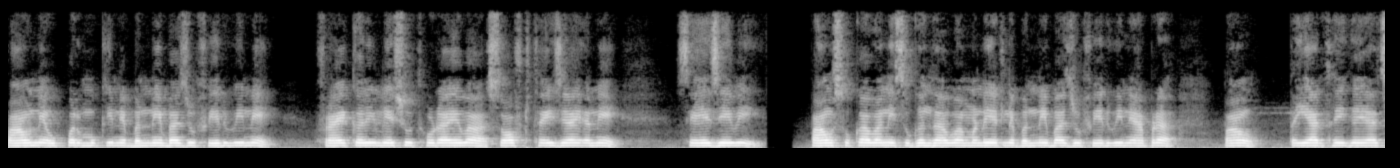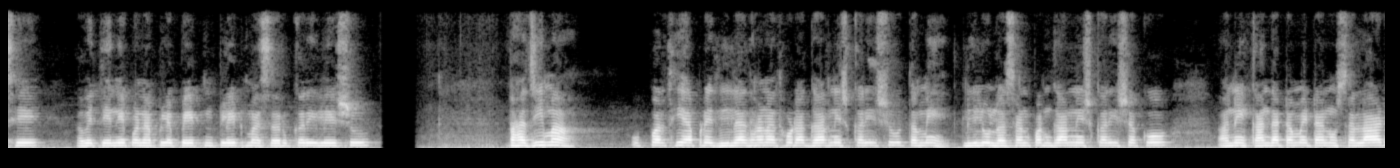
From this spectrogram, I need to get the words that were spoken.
પાઉંને ઉપર મૂકીને બંને બાજુ ફેરવીને ફ્રાય કરી લેશું. થોડા એવા સોફ્ટ થઈ જાય અને સહેજ એવી પાઉં સુકાવાની સુગંધ આવવા માંડે એટલે બંને બાજુ ફેરવીને આપણા પાઉં તૈયાર થઈ ગયા છે. હવે તેને પણ આપણે પેટ પ્લેટમાં સર્વ કરી લેશું. ભાજીમાં ઉપરથી આપણે લીલા ધાણા થોડા ગાર્નિશ કરીશું. તમે લીલું લસણ પણ ગાર્નિશ કરી શકો. અને કાંદા ટમેટાનું સલાડ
